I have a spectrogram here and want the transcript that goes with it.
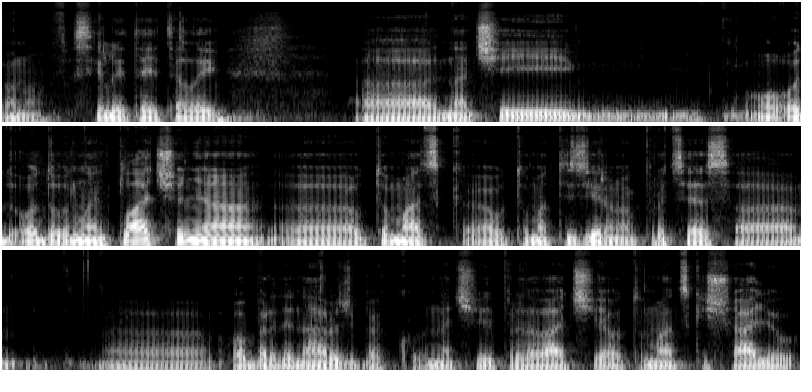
ono, facilitatali, uh, znači od, od online plaćanja, uh, automatiziranog procesa uh, obrade narudžbe, znači prodavači automatski šalju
